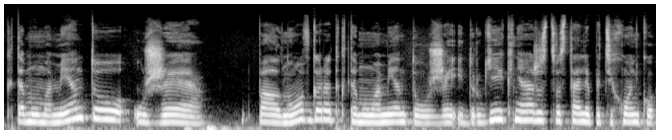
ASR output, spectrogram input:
К тому моменту уже пал Новгород, к тому моменту уже и другие княжества стали потихоньку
